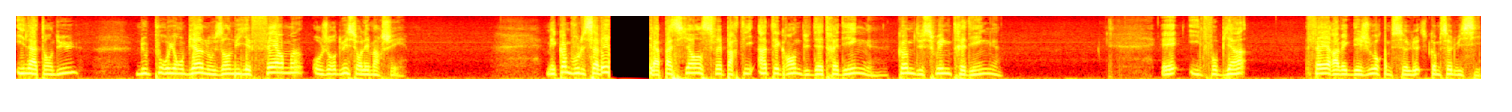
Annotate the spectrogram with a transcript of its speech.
inattendu, nous pourrions bien nous ennuyer ferme aujourd'hui sur les marchés. Mais comme vous le savez, la patience fait partie intégrante du day trading comme du swing trading et il faut bien faire avec des jours comme, celui-ci.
